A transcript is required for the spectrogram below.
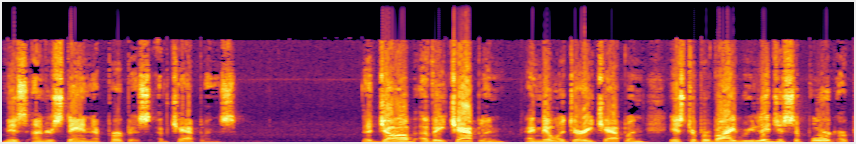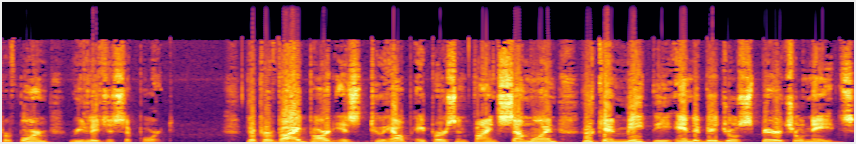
misunderstand the purpose of chaplains. The job of a chaplain, a military chaplain, is to provide religious support or perform religious support. The provide part is to help a person find someone who can meet the individual's spiritual needs.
